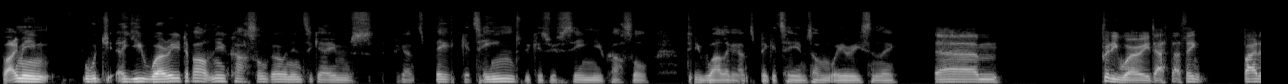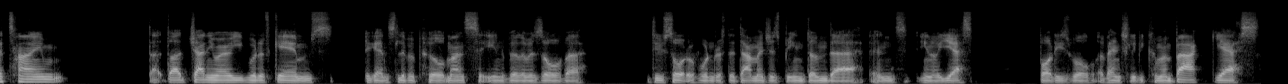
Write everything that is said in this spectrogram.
But I mean, would you, are you worried about Newcastle going into games against bigger teams because we've seen Newcastle do well against bigger teams, haven't we, recently? Um, pretty worried. I, th- I think by the time that, that January would have games against Liverpool, Man City, and Villa is over, I do sort of wonder if the damage has been done there. And, you know, yes, bodies will eventually be coming back. Yes,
